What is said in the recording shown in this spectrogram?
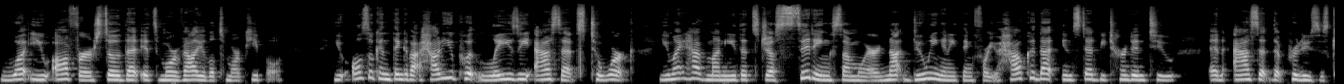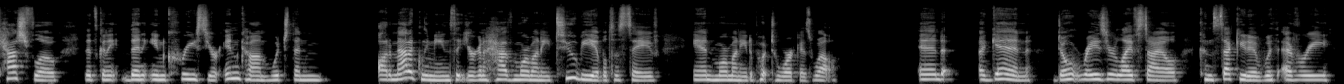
what you offer so that it's more valuable to more people. You also can think about how do you put lazy assets to work? You might have money that's just sitting somewhere, not doing anything for you. How could that instead be turned into an asset that produces cash flow that's going to then increase your income, which then automatically means that you're going to have more money to be able to save and more money to put to work as well. And again, don't raise your lifestyle consecutive with every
